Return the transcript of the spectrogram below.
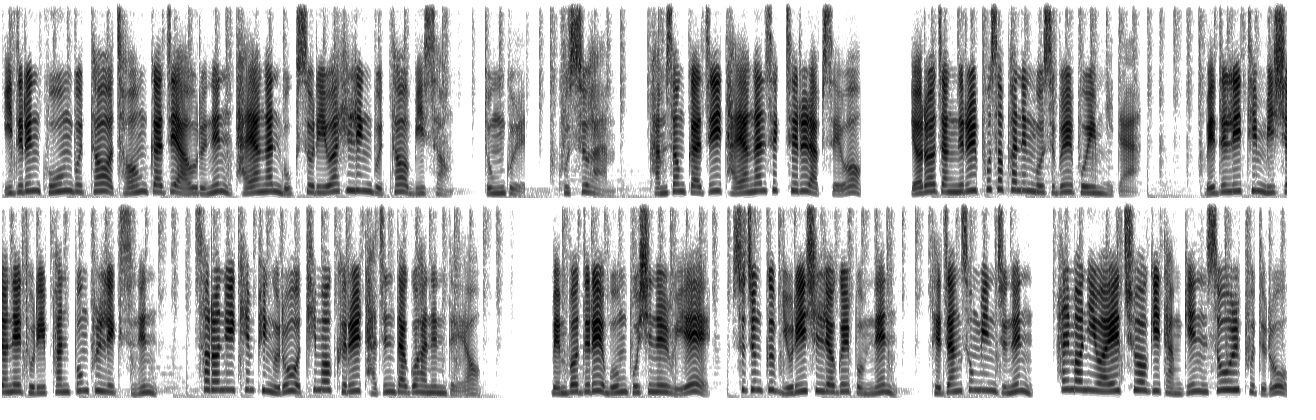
이들은 고음부터 저음까지 아우르는 다양한 목소리와 힐링부터 미성, 동굴, 구수함, 감성까지 다양한 색채를 앞세워 여러 장르를 포섭하는 모습을 보입니다. 메들리 팀 미션에 돌입한 뽕플릭스는 설원의 캠핑으로 팀워크를 다진다고 하는데요. 멤버들의 몸 보신을 위해 수준급 요리 실력을 뽐낸 대장 송민주는 할머니와의 추억이 담긴 소울푸드로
